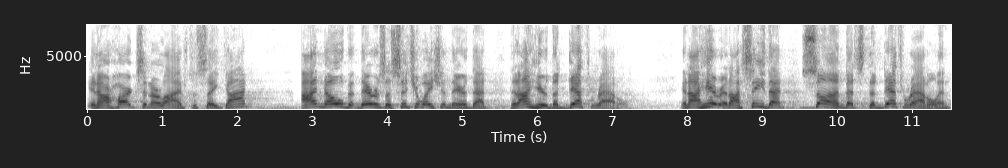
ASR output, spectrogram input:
in our hearts and our lives to say, God, I know that there is a situation there that, that I hear the death rattle. And I hear it. I see that son that's the death rattle. And,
